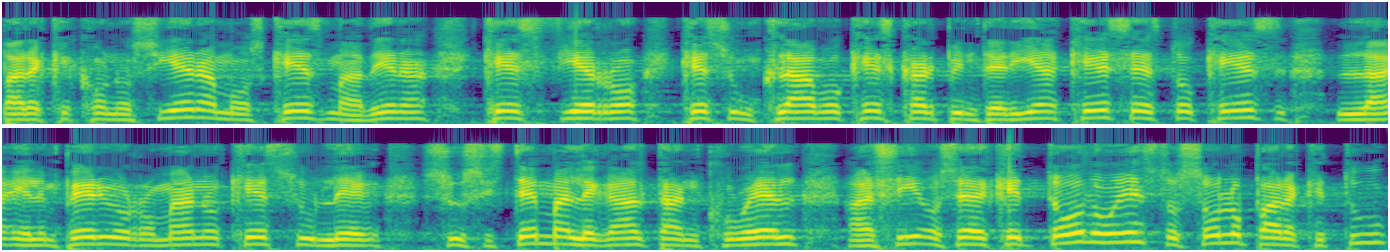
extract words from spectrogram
para que conociéramos qué es madera, qué es fierro, qué es un clavo, qué es carpintería, qué es esto, qué es el imperio romano, qué es su, su sistema legal tan cruel, así, o sea, que todo es esto solo para que tú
